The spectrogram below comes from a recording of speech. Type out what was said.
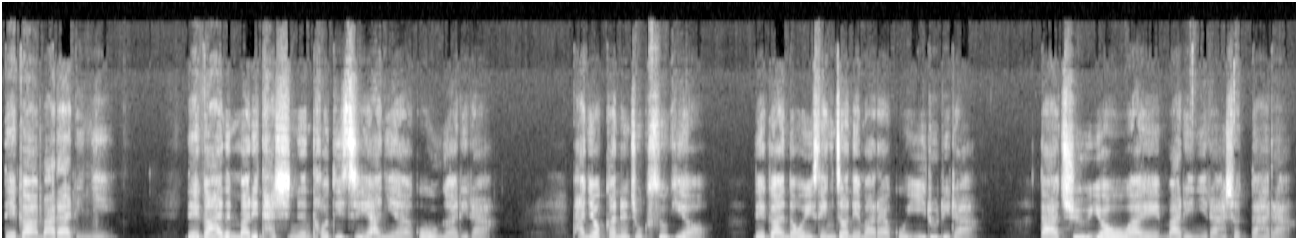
내가 말하리니 내가 하는 말이 다시는 더디지 아니하고 응하리라. 반역하는 족속이여 내가 너희 생전에 말하고 이루리라. 나 주 여호와의 말이니라 하셨다 하라.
